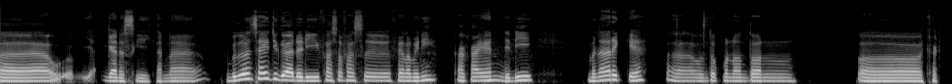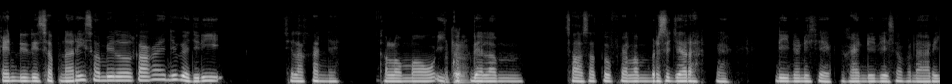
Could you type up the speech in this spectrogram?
eh ya, ganas sih karena kebetulan saya juga ada di fase-fase film ini KKN. Jadi menarik ya eh, untuk menonton eh KKN di Desa Penari sambil KKN juga. Jadi silakan ya kalau mau ikut Betul. dalam salah satu film bersejarah ya, di Indonesia ya, KKN di Desa Penari.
